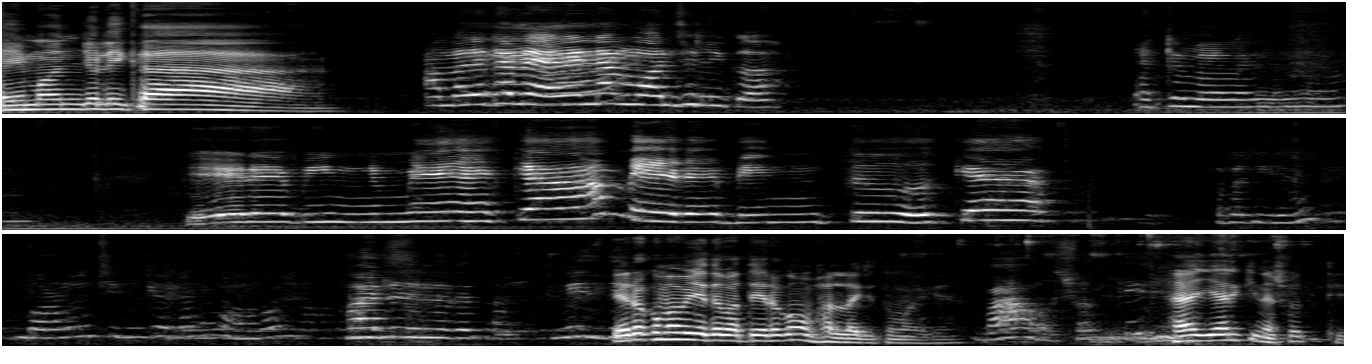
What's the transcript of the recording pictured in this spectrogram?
এই মঞ্জলিকা। আমাদের একটা ম্যামের নাম মঞ্জলিকা। একটা ম্যামের নাম। तेरे बिन मैं क्या मेरे बिन तू क्या হয়তো জেনে দিতাম। এরকম ভাবে যেতে পারতে এরকম ভালো লাগছে তোমাকে বাও সত্যি হ্যাঁ ইয়ার কি না সত্যি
